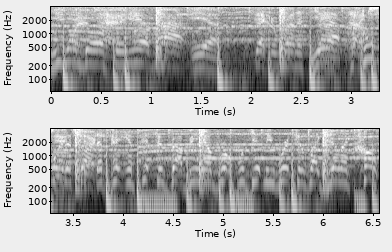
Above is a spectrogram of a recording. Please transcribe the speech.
we gon' do it for hip hop. Yeah, second renaissance yeah. Who would've thought that painting pictures about being broke would get me riches like Dylan Coke?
